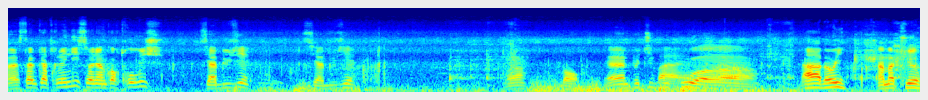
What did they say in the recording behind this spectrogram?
Euh, 190 et on est encore trop riche. C'est abusé. C'est abusé. Voilà. Bon. Et un petit Bah, coucou à, Ah bah oui. à Mathieu.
